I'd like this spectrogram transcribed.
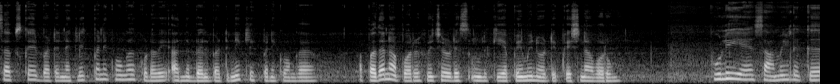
சப்ஸ்கிரைப் பட்டனை கிளிக் பண்ணிக்கோங்க. கூடவே அந்த பெல் பட்டனையும் கிளிக் பண்ணிக்கோங்க. அப்போ தான் நான் போகிற ஃபியூச்சர் வீடியோஸ் உங்களுக்கு எப்பயுமே நோட்டிஃபிகேஷனாக வரும். புளியை சமையலுக்கு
